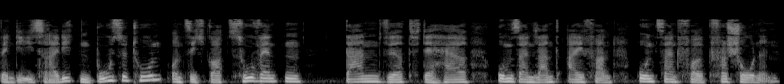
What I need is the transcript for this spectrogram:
wenn die Israeliten Buße tun und sich Gott zuwenden, dann wird der Herr um sein Land eifern und sein Volk verschonen.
